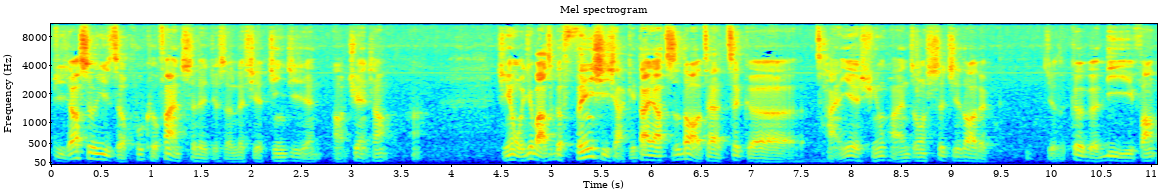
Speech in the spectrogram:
比较受益者糊口饭吃的就是那些经纪人啊、券商啊。行，我就把这个分析一下，给大家知道，在这个产业循环中涉及到的，就是各个利益方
